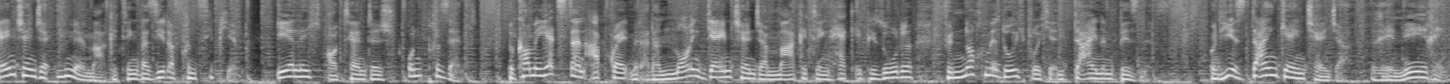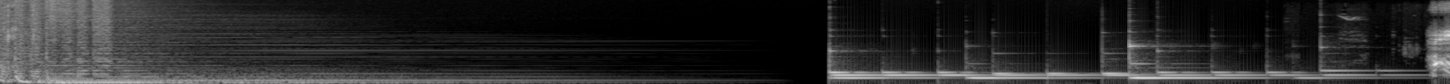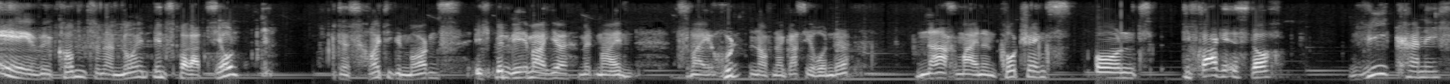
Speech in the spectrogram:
Gamechanger E-Mail Marketing basiert auf Prinzipien. Ehrlich, authentisch und präsent. Bekomme jetzt dein Upgrade mit einer neuen Gamechanger Marketing Hack Episode für noch mehr Durchbrüche in deinem Business. Und hier ist dein Gamechanger, René Rink. Hey, willkommen zu einer neuen Inspiration des heutigen Morgens. Ich bin wie immer hier mit meinen zwei Hunden auf einer Gassi-Runde nach meinen Coachings. Und die Frage ist doch, wie kann ich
